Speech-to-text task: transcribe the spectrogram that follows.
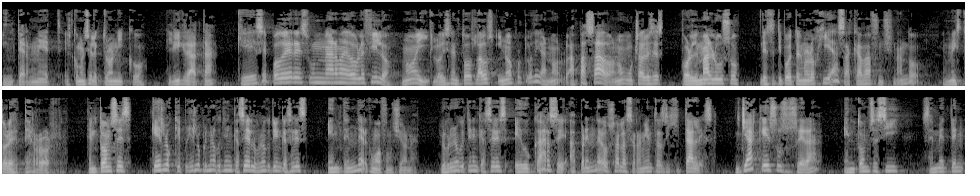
Internet, el comercio electrónico, el Big Data, que ese poder es un arma de doble filo, ¿no? Y lo dicen en todos lados, y no porque lo digan, ¿no? Ha pasado, ¿no? Muchas veces por el mal uso de este tipo de tecnologías acaba funcionando en una historia de terror. Entonces, ¿qué es lo, que, es lo primero que tienen que hacer? Lo primero que tienen que hacer es entender cómo funciona. Lo primero que tienen que hacer es educarse, aprender a usar las herramientas digitales. Ya que eso suceda, entonces sí se meten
